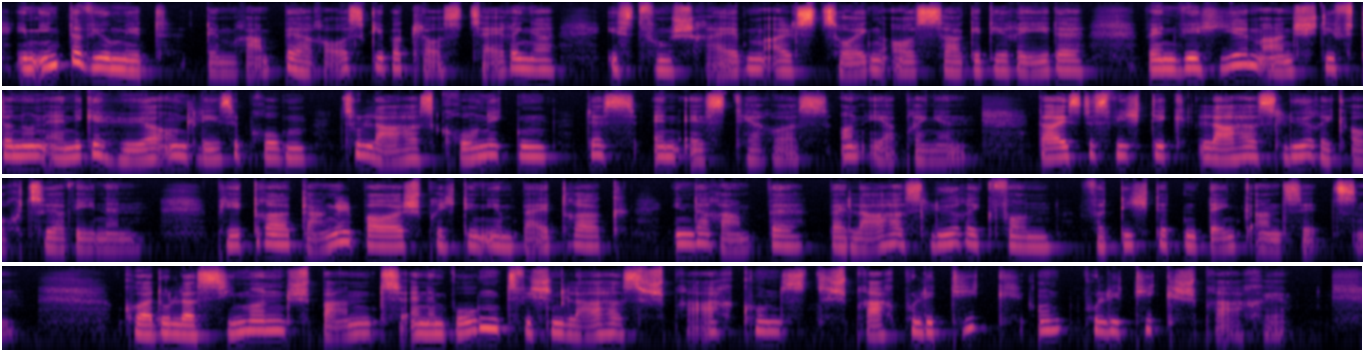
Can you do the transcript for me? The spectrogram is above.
Im Interview mit dem Rampe-Herausgeber Klaus Zeiringer ist vom Schreiben als Zeugenaussage die Rede, wenn wir hier im Anstifter nun einige Hör- und Leseproben zu Lahas Chroniken des NS-Terrors on Air bringen. Da ist es wichtig, Lahas Lyrik auch zu erwähnen. Petra Gangelbauer spricht in ihrem Beitrag in der Rampe bei Lahas Lyrik von verdichteten Denkansätzen. Cordula Simon spannt einen Bogen zwischen Lahas Sprachkunst, Sprachpolitik und Politiksprache.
